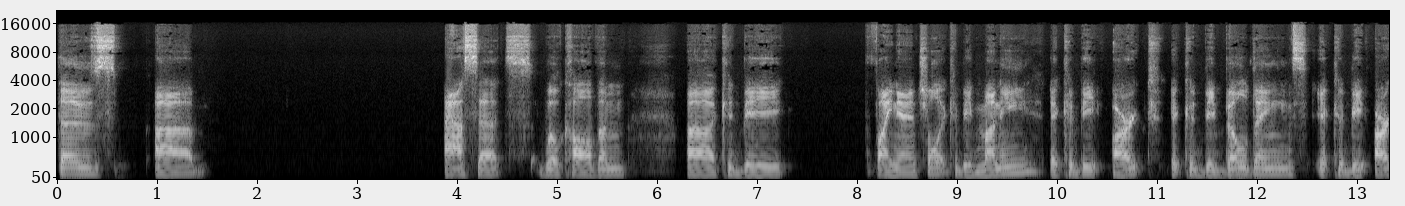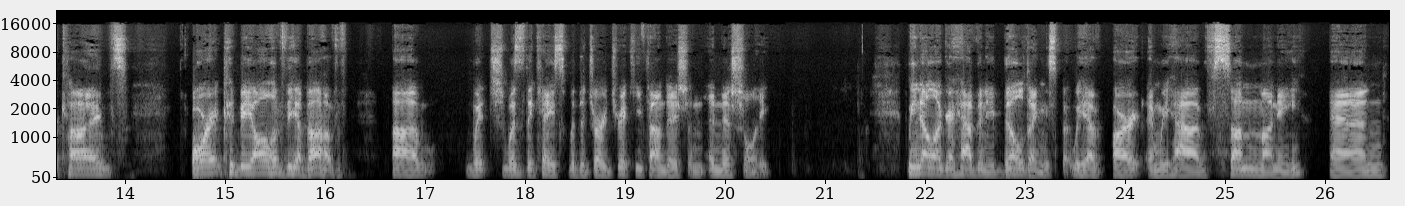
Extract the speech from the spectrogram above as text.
those uh, assets, we'll call them, uh, could be financial, it could be money, it could be art, it could be buildings, it could be archives, or it could be all of the above, uh, which was the case with the George Rickey Foundation initially. We no longer have any buildings, but we have art and we have some money, and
